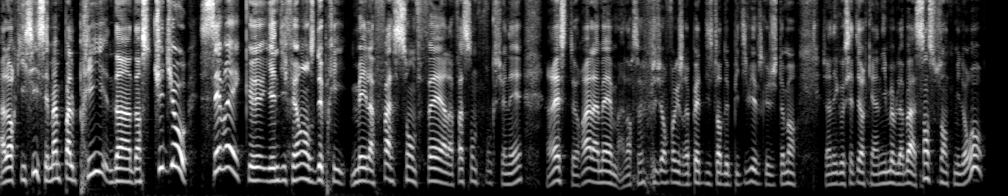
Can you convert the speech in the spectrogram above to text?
alors qu'ici, c'est même pas le prix d'un studio. C'est vrai qu'il y a une différence de prix, mais la façon de faire, la façon de fonctionner restera la même. Alors, ça fait plusieurs fois que je répète l'histoire de Pithiviers parce que justement, j'ai un négociateur qui a un immeuble là-bas à 160 000 euros.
